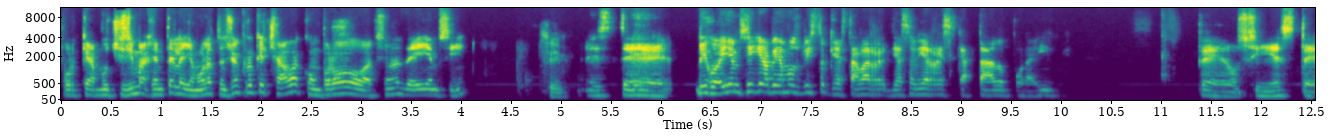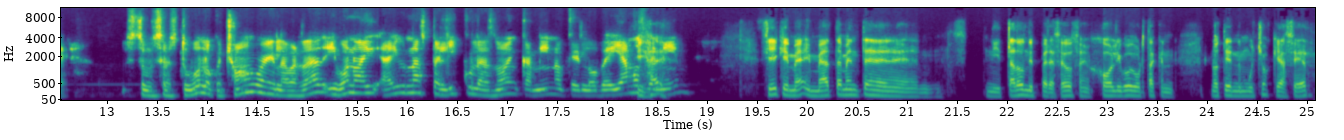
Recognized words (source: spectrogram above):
porque a muchísima gente le llamó la atención. Creo que Chava compró acciones de AMC. Sí, Este, digo, AMC ya habíamos visto que ya estaba, ya se había rescatado por ahí. güey. Pero sí, este, estuvo, se estuvo locochón, güey, la verdad. Y bueno, hay, hay unas películas, ¿no? En camino que lo veíamos venir. sí, que inme- inmediatamente eh, ni tardos ni perecedos en Hollywood, ahorita que no tienen mucho que hacer.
